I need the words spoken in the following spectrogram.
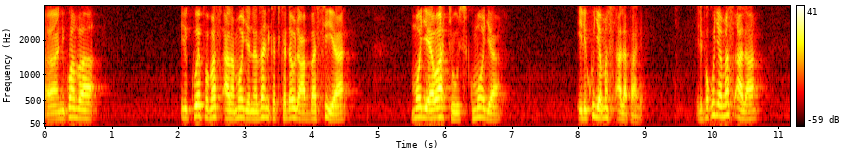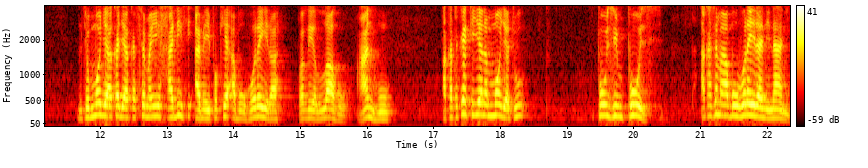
uh, ni kwamba ilikuwepo masala moja nadhani katika daula abbasia moja ya watu siku moja ilikuja masala pale. Ilipokuja masala mtu mmoja akaja akasema hii hadithi ameipokea abu hureira radiallahu anhu. Akatokea kijana mmoja tu mpuzi mpuzi. Akasema abu hureira ni nani?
